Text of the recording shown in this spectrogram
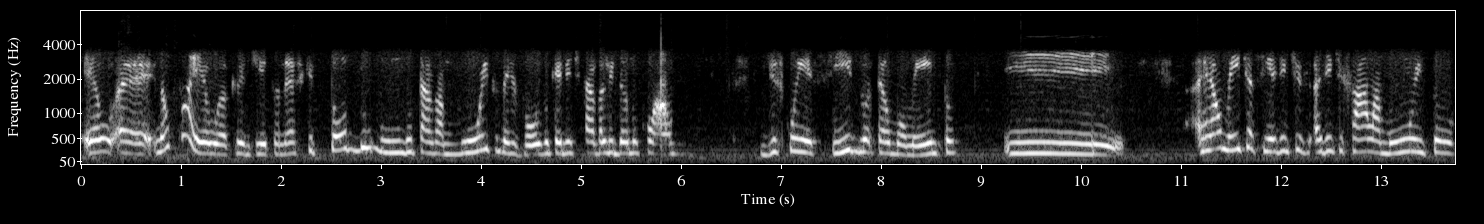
eu, é, não só eu acredito, né? Acho que todo mundo estava muito nervoso, que a gente estava lidando com algo desconhecido até o momento. E realmente assim, a gente, a gente fala muito,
